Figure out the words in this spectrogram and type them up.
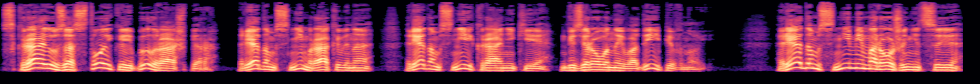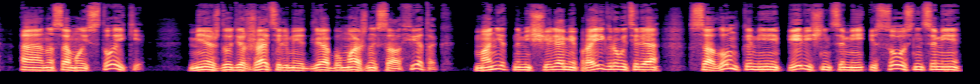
С краю за стойкой был рашпер, рядом с ним раковина, рядом с ней краники, газированной воды и пивной. Рядом с ними мороженицы, а на самой стойке между держателями для бумажных салфеток, монетными щелями проигрывателя, солонками, перечницами и соусницами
